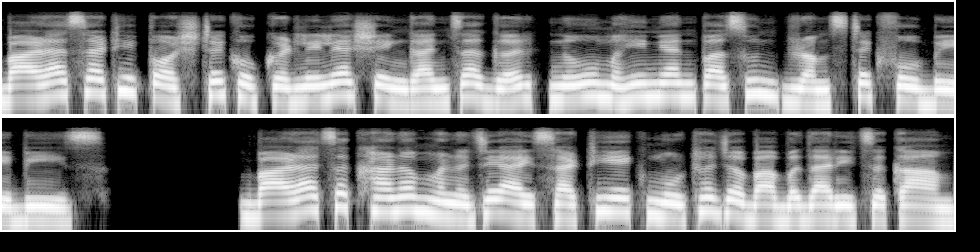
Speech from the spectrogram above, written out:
बाळासाठी पौष्टिक उकडलेल्या शेंगांचा गर नऊ महिन्यांपासून ड्रमस्टेक फॉर बेबीज. बाळाचं खाणं म्हणजे आईसाठी एक मोठं जबाबदारीचं काम.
